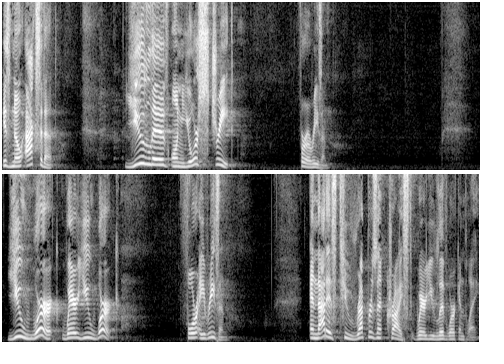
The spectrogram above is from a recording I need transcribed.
is no accident. You live on your street for a reason. You work where you work for a reason. And that is to represent Christ where you live, work, and play.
